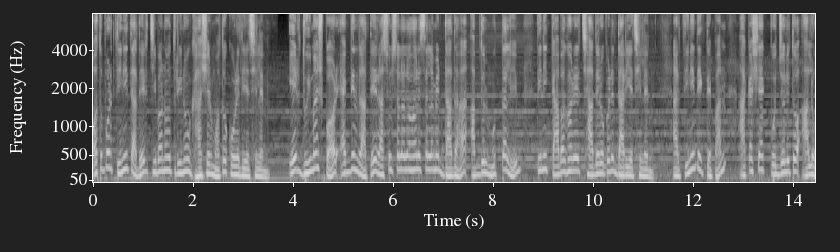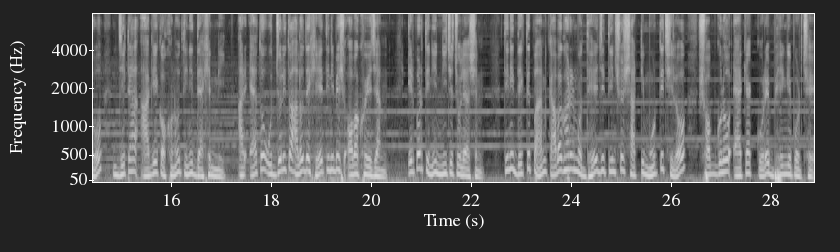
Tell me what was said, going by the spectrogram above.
অতপর তিনি তাদের চিবানো তৃণ ঘাসের মতো করে দিয়েছিলেন। এর দুই মাস পর একদিন রাতে রাসুল সাল্লাহ সাল্লামের দাদা আব্দুল মুত্তালিব তিনি কাবাঘরের ছাদের ওপরে দাঁড়িয়েছিলেন আর তিনি দেখতে পান আকাশে এক প্রজ্বলিত আলো যেটা আগে কখনো তিনি দেখেননি। আর এত উজ্জ্বলিত আলো দেখে তিনি বেশ অবাক হয়ে যান। এরপর তিনি নিচে চলে আসেন। তিনি দেখতে পান কাবাঘরের মধ্যে যে তিনশো ষাটটি মূর্তি ছিল, সবগুলো এক এক করে ভেঙে পড়ছে।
